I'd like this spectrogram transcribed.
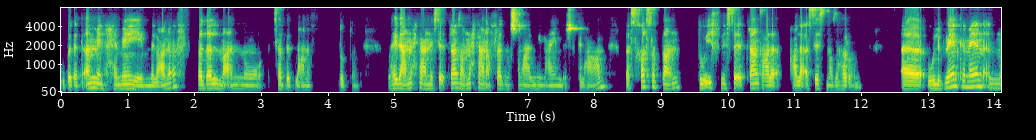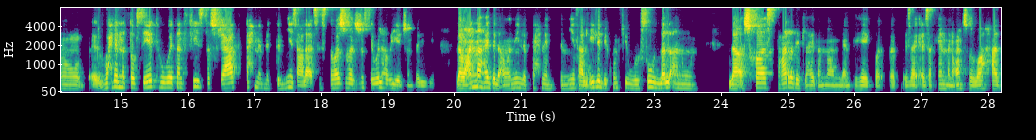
وبدها تأمن حماية من العنف بدل ما إنه تسبب العنف ضدهم. وهيدا عم نحكي عن نساء trans عم نحكي عن أفراد مجتمع الميم بشكل عام بس خاصة توقيف نساء trans على على أساس مظهرهم. آه ولبنان كمان إنه وحدة من التوصيات هو تنفيذ تشريعات تحمي من التمييز على أساس التوجه الجنسي والهوية الجندرية، لو عندنا هيدي القوانين اللي بتحمي التمييز على القليله بيكون في وصول للقانون لأشخاص تعرضت لهذا النوع من الانتهاك إذا إذا كان من عنصر واحد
